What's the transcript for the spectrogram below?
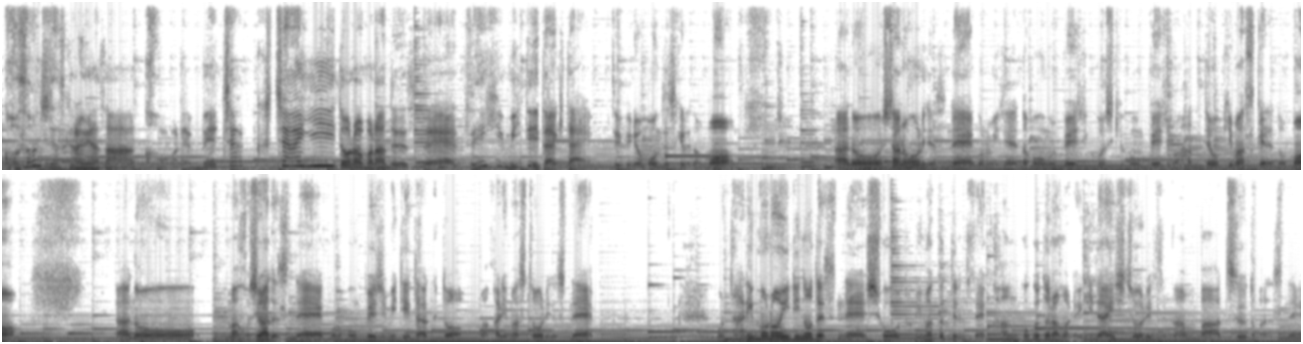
ご存知ですから、皆さん。これ、めちゃくちゃいいドラマなんでですね、ぜひ見ていただきたいというふうに思うんですけれども、あの、下の方にですね、この未成のホームページ、公式ホームページも貼っておきますけれども、あのまあ、こちらですね、このホームページ見ていただくと分かります通りですね、もう鳴り物入りのですね、賞を取りまくってるんですね、韓国ドラマ歴代視聴率ナンバー2とかですね、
